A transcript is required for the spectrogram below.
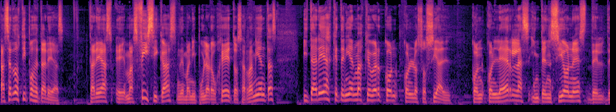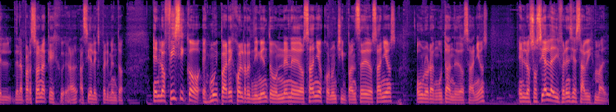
a hacer dos tipos de tareas. Tareas eh, más físicas, de manipular objetos, herramientas, y tareas que tenían más que ver con, con lo social, con, con leer las intenciones de la persona que hacía el experimento. En lo físico es muy parejo el rendimiento de un nene de dos años con un chimpancé de dos años o un orangután de dos años. En lo social la diferencia es abismal.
